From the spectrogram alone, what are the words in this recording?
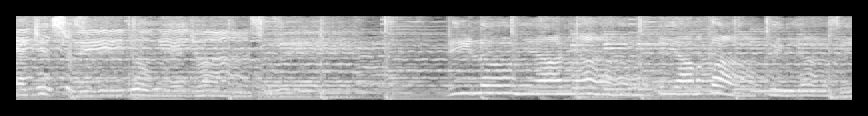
ယ်ချစ်ဆွေတို့ငယ်ကျွမ်းဆွေဒီလိုညာညာတရားမကတွေ့ပါရစေ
